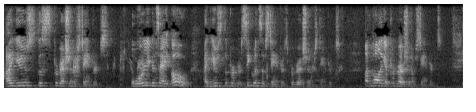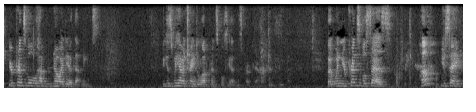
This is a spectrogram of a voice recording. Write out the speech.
I used this progression of standards. Or you can say, oh, I used the sequence of standards, progression of standards. I'm calling it progression of standards. Your principal will have no idea what that means. Because we haven't trained a lot of principals yet in this program. But when your principal says, huh? You say,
